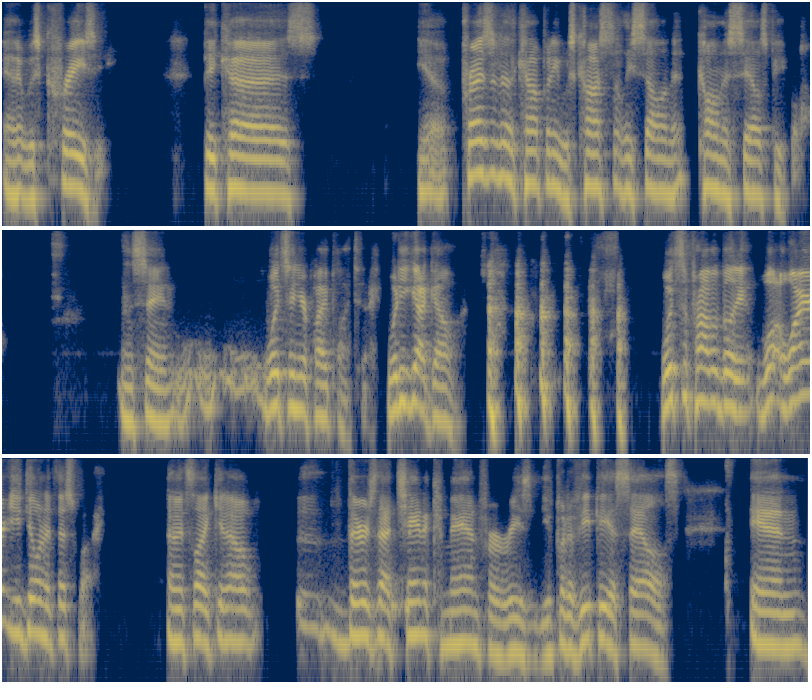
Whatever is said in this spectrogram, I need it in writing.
And it was crazy because, you know, president of the company was constantly selling it, calling his salespeople and saying, what's in your pipeline today? What do you got going? What's the probability? Why aren't you doing it this way? And it's like, you know, there's that chain of command for a reason. You put a VP of sales in,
